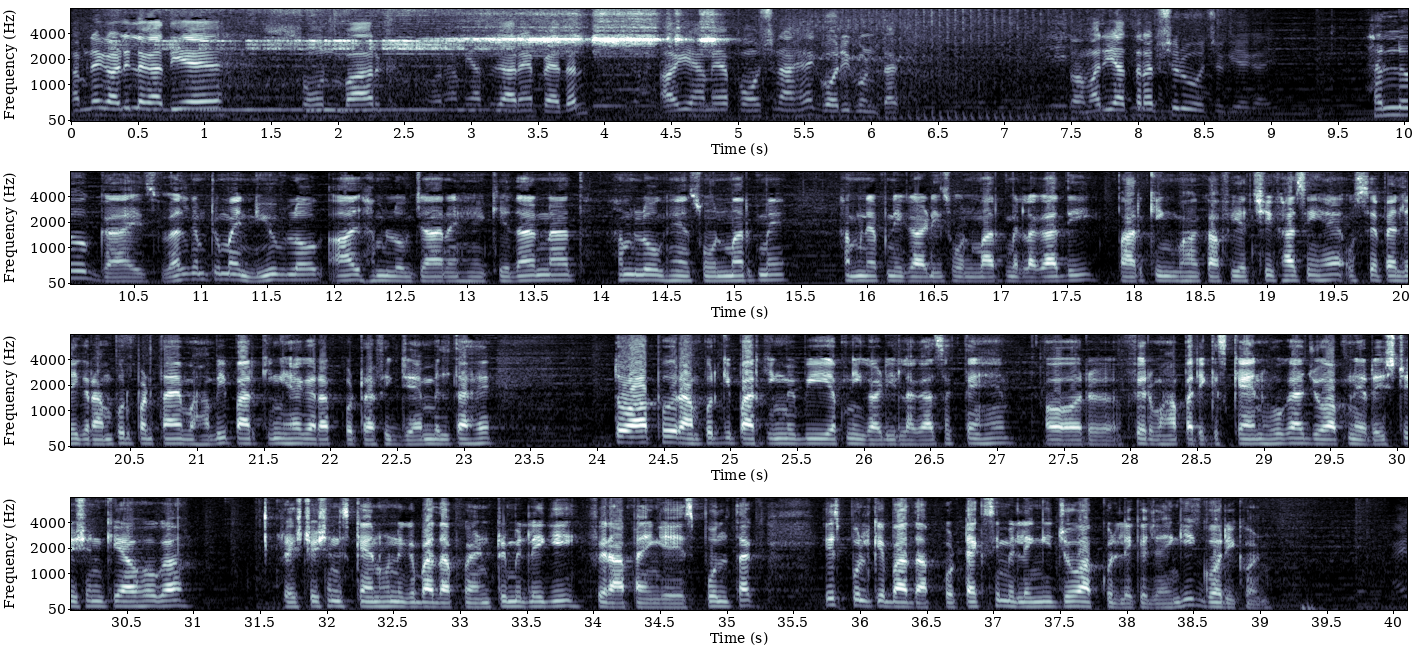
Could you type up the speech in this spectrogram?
हमने गाड़ी लगा दी है सोनबार्ग और हम यहाँ से जा रहे हैं पैदल। आगे हमें पहुँचना है गौरीकुंड तक। तो हमारी यात्रा अब शुरू हो चुकी है guys hello guys welcome to my new vlog आज हम लोग जा रहे हैं केदारनाथ। हम लोग हैं सोनमार्ग में। हमने अपनी गाड़ी सोनमार्ग में लगा दी। पार्किंग वहाँ काफ़ी अच्छी खासी है। उससे पहले एक रामपुर पड़ता है, वहाँ भी पार्किंग है, अगर आपको ट्रैफ़िक जैम मिलता है। तो आप रामपुर की पार्किंग में भी अपनी गाड़ी लगा सकते हैं। और फिर वहाँ पर एक स्कैन होगा जो आपने रजिस्ट्रेशन किया होगा। रजिस्ट्रेशन स्कैन होने के बाद आपको एंट्री मिलेगी फिर आप आएँगे इस पुल तक। इस पुल के बाद आपको टैक्सी मिलेंगी जो आपको लेके जाएँगी गौरीकुंड।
